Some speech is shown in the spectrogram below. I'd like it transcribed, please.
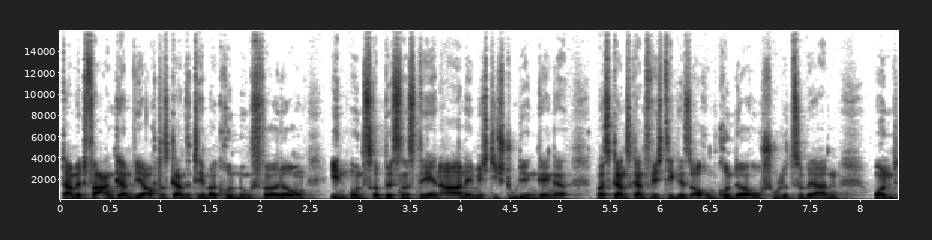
Damit verankern wir auch das ganze Thema Gründungsförderung in unsere Business-DNA, nämlich die Studiengänge, was ganz, ganz wichtig ist, auch um Gründerhochschule zu werden. Und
